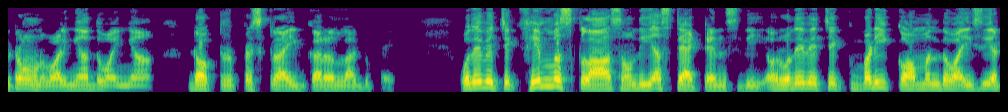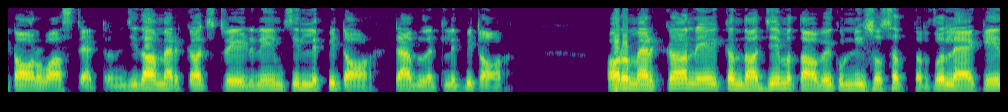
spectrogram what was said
ਘਟਾਉਣ ਵਾਲੀਆਂ ਦਵਾਈਆਂ ਡਾਕਟਰ ਪ੍ਰੈਸਕ੍ਰਾਈਬ ਕਰਨ ਲੱਗ ਪਏ। ਉਹਦੇ ਵਿੱਚ ਇੱਕ ਫੇਮਸ ਕਲਾਸ ਆਉਂਦੀ ਆ ਸਟੈਟਿਨਸ ਦੀ ਔਰ ਉਹਦੇ ਵਿੱਚ ਇੱਕ ਬੜੀ ਕਾਮਨ ਦਵਾਈ ਸੀ ਅਟੋਰਵਾਸਟੈਟਨ ਜਿਹਦਾ ਅਮਰੀਕਾ 'ਚ ਟ੍ਰੇਡ ਨੇਮ ਸੀ ਲਿਪੀਟੋਰ ਟੈਬਲੇਟ ਲਿਪੀਟੋਰ ਔਰ ਅਮਰੀਕਾ ਨੇ ਇੱਕ ਅੰਦਾਜ਼ੇ ਮੁਤਾਬਕ 1970 ਤੋਂ ਲੈ ਕੇ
